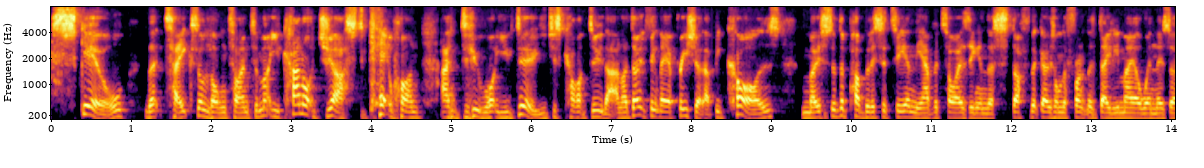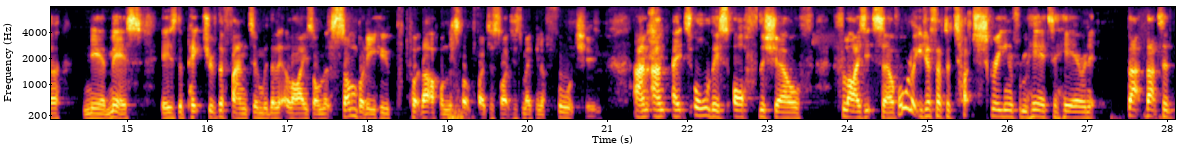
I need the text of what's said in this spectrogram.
skill that takes a long time to. You cannot just get one and do what you do. You just can't do that. And I don't think they appreciate that because most of the publicity and the advertising and the stuff that goes on the front of the Daily Mail when there's a near miss is the picture of the phantom with the little eyes on that somebody who put that up on the stock photo sites is making a fortune and and it's all this off the shelf flies itself oh look you just have to touch screen from here to here and it, that that's a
